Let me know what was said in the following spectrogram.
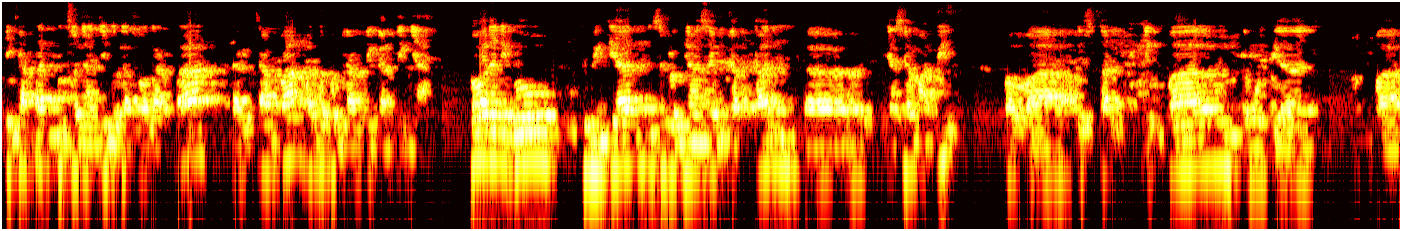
Ikatan Pusat Haji Kota Surakarta dari cabang ataupun ranting-rantingnya. Bapak dan Ibu, demikian sebelumnya saya ucapkan uh, yang saya mati Bapak Ustadz Iqbal, kemudian Pak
